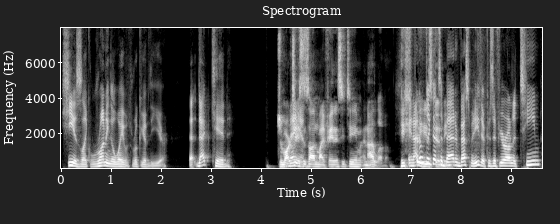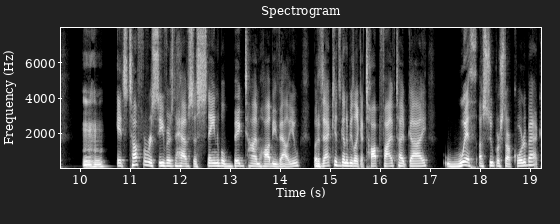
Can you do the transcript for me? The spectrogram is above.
He is like running away with rookie of the year. That, that kid, Ja'Marr Man. Chase is on my fantasy team, and I love him. He- and I don't think that's a bad investment either because if you're on a team Mhm. it's tough for receivers to have sustainable big time hobby value. But if that kid's going to be like a top five type guy with a superstar quarterback,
